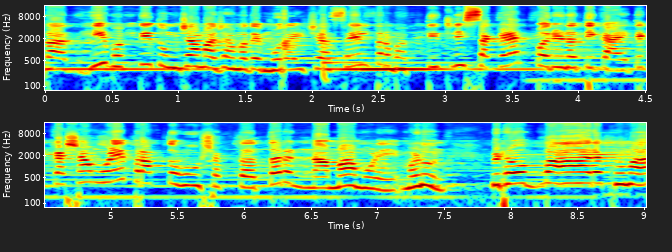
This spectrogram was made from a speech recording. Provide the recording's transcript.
तुकोबराय ही भक्ती तुमच्या माझ्यामध्ये मुरायची असेल तर भक्तीतली सगळ्यात परिणती काय? ते कशामुळे प्राप्त होऊ शकतं? तर नामामुळे. म्हणून विठोबा रखुमा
